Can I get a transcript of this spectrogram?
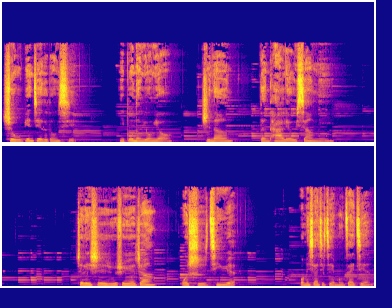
是无边界的东西，你不能拥有，只能等它流向你。这里是如水乐章，我是清月，我们下期节目再见。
